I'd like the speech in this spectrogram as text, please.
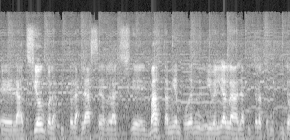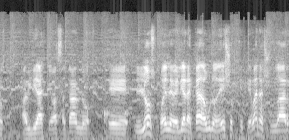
Eh, la acción con las pistolas láser, la, vas también poder nivelear las pistolas con distintas habilidades que vas sacando. Eh, los podés levelear a cada uno de ellos que te van a ayudar,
